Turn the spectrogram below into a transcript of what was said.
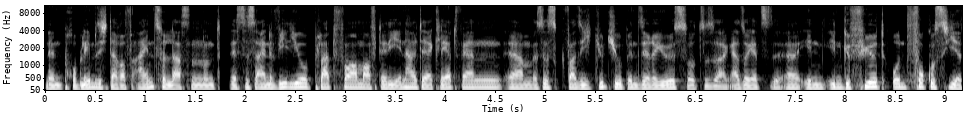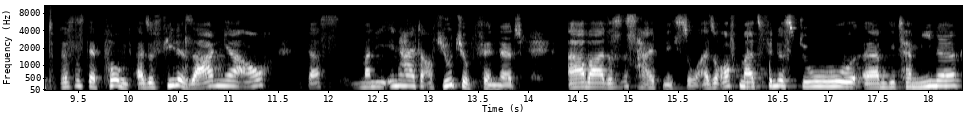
ein Problem, sich darauf einzulassen und es ist eine Videoplattform, auf der die Inhalte erklärt werden. Ähm, es ist quasi YouTube in seriös seriös sozusagen. Also jetzt äh, in, in geführt und fokussiert. Das ist der Punkt. Also viele sagen ja auch, dass man die Inhalte auf YouTube findet. Aber das ist halt nicht so. Also oftmals findest du ähm, die Termine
